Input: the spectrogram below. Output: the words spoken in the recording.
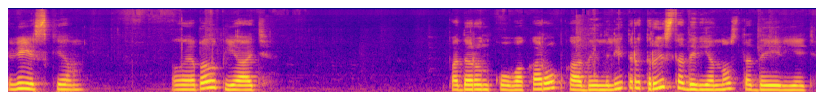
Віскі Лебел 5. Подарункова коробка 1 літр 399.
